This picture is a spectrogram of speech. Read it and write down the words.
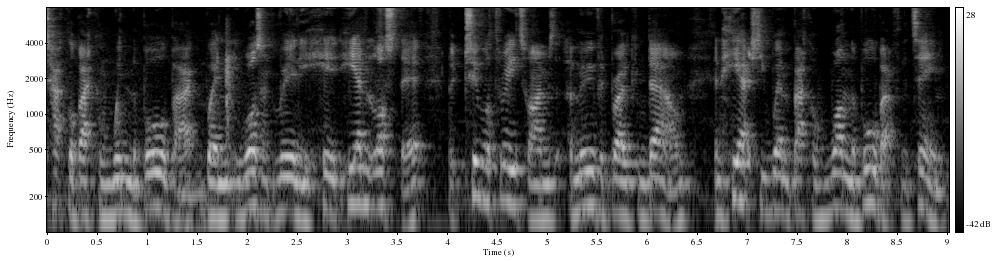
tackle back and win the ball back when he wasn't really he, he hadn't lost it but two or three times a move had broken down and he actually went back and won the ball back for the team.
